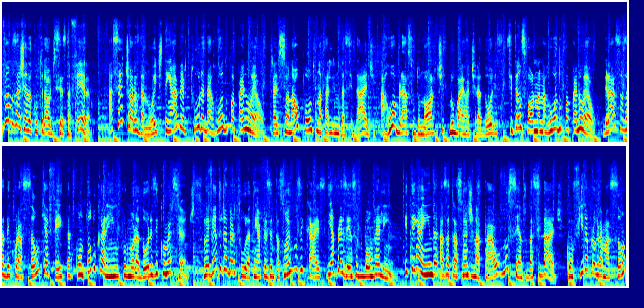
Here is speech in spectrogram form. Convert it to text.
vamos à agenda cultural de sexta-feira? Às 7 horas da noite tem a abertura da Rua do Papai Noel, tradicional ponto natalino da cidade. A Rua Braço do Norte, no bairro Atiradores, se transforma na Rua do Papai Noel, graças à decoração que é feita com todo carinho por moradores e comerciantes. No evento de abertura tem apresentações musicais e a presença do Bom Velhinho. E tem ainda as atrações de Natal no centro da cidade. Confira a programação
